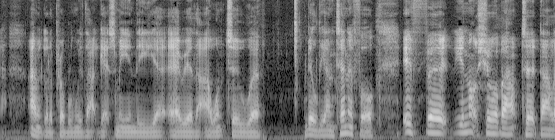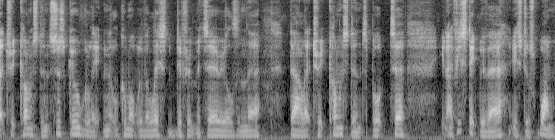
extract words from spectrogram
I haven't got a problem with that, gets me in the uh, area that I want to uh, build the antenna for. If uh, you're not sure about uh, dielectric constants, just Google it and it'll come up with a list of different materials and their dielectric constants. But, uh, you know, if you stick with air, it's just one.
